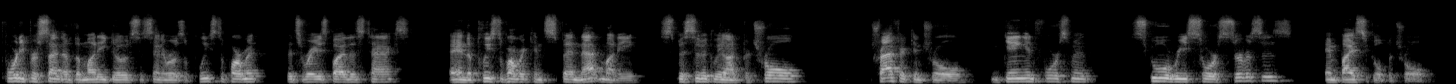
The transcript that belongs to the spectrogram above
forty percent of the money goes to Santa Rosa Police Department that's raised by this tax. And the police department can spend that money specifically on patrol, traffic control, gang enforcement, school resource services, and bicycle patrol.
